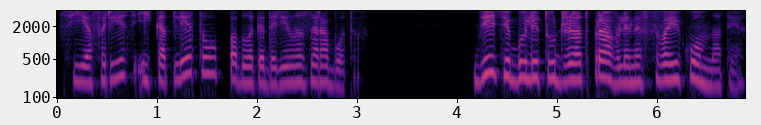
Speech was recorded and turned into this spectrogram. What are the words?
Съев рис и котлету, поблагодарила за работу. «Дети были тут же отправлены в свои комнаты,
